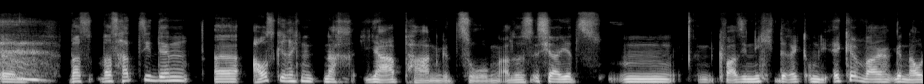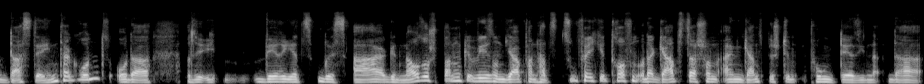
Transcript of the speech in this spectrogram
Ähm, was, was hat sie denn äh, ausgerechnet nach Japan gezogen? Also es ist ja jetzt mh, hm, quasi nicht direkt um die Ecke. War genau das der Hintergrund? Oder also ich, wäre jetzt USA genauso spannend gewesen und Japan hat es zufällig getroffen? Oder gab es da schon einen ganz bestimmten Punkt, der sie da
